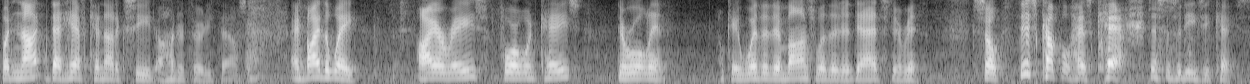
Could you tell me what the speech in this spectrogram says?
but not that half cannot exceed 130,000. And by the way, IRAs, 401ks, they're all in. Okay, whether they're moms, whether they're dads, they're in. So this couple has cash. This is an easy case.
